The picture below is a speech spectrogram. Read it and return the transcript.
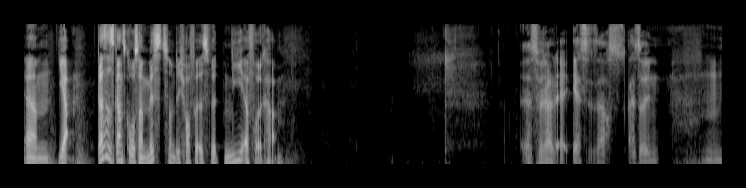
Ähm, ja, das ist ganz großer Mist und ich hoffe, es wird nie Erfolg haben. Es wird halt, es ist auch, also, in, hm,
